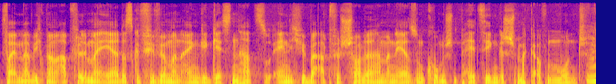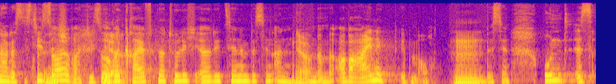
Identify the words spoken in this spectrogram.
vor allem habe ich beim Apfel immer eher das Gefühl, wenn man einen gegessen hat, so ähnlich wie bei Apfelscholle, hat man eher so einen komischen, pelzigen Geschmack auf dem Mund. Na, das ist die? Säure. Die Säure Ja. greift natürlich äh, die Zähne ein bisschen an. Ja. Hm. Und, aber reinigt eben auch ein bisschen. Und ist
